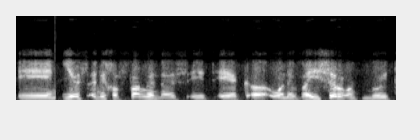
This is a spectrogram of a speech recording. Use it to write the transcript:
En eers in die gevangenis het ek 'n uh, onderwyser ontmoet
